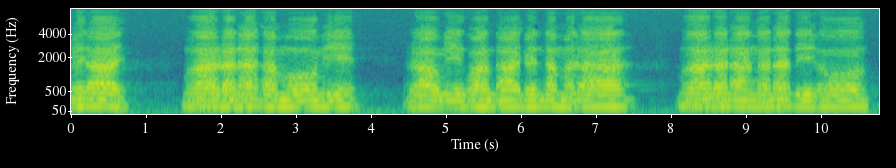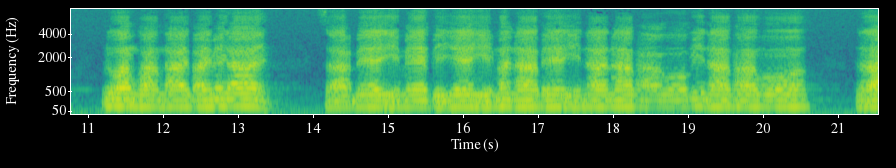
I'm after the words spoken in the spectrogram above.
ไม่ได้ มรณะธรรมโมมิเรามีความตายเป็นธรรมดา เมื่อรณังอนัตติโตล่วงความตายไปไม่ได้สัพเมหิเมปิเยหิมนาเปหินานาภาโววินาภาโว เรา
